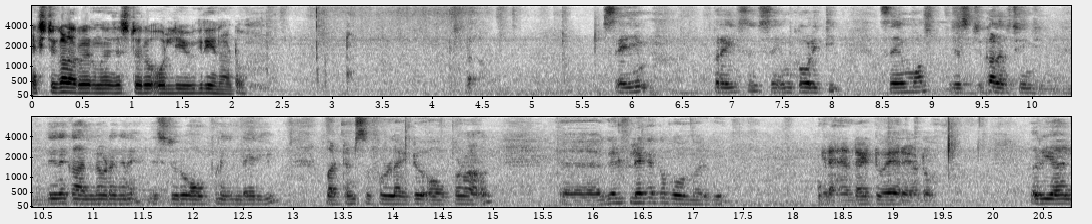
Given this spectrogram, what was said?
നെക്സ്റ്റ് കളർ വരുന്നത് ജസ്റ്റ് ഒരു ഒലീവ് ഗ്രീൻ ആട്ടോ. Same price same quality same one just colour change ചെയ്യും. ഇതിന്റെ ഇങ്ങനെ ജസ്റ്റ് ഒരു ഓപ്പണിംഗ് ഉണ്ടായിരിക്കും. ബട്ടൺസ് ഫുള്ളായിട്ട് ഓപ്പൺ ആണ്. ഗൾഫിലേക്കൊക്കെ പോകുന്നവർക്ക് ഗ്രാൻഡായിട്ട് വേറെ കേട്ടോ റിയാൽ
